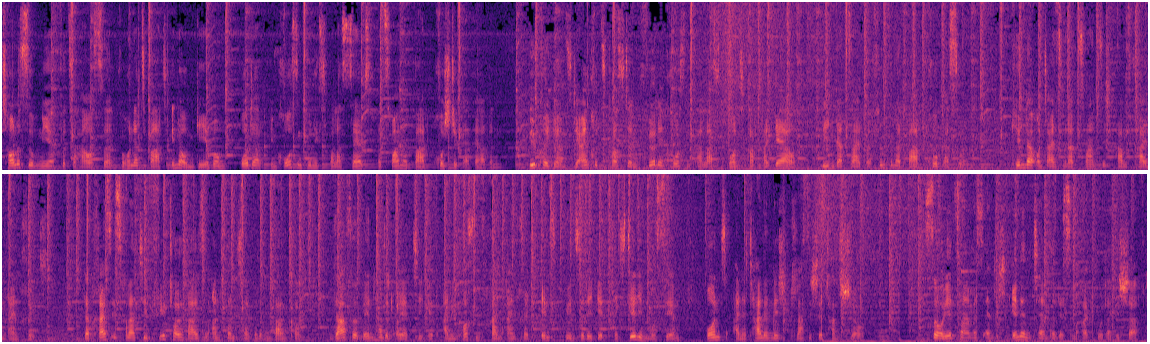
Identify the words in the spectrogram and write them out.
tolles Souvenir für zu Hause für 100 Baht in der Umgebung oder im großen Königspalast selbst für 200 Baht pro Stück erwerben. Übrigens, die Eintrittskosten für den großen Palast und Bad liegen derzeit bei 500 Baht pro Person. Kinder unter 1,20 Meter haben freien Eintritt. Der Preis ist relativ viel teurer als in anderen Tempeln in Bangkok. Dafür beinhaltet euer Ticket einen kostenfreien Eintritt ins Queen City Gate Textilienmuseum und eine thailändisch klassische Tanzshow. So, jetzt haben wir es endlich in den Tempel des Mahakuta geschafft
